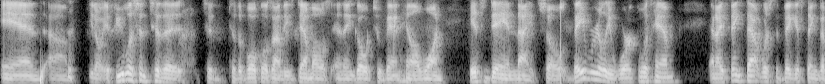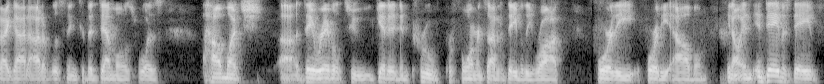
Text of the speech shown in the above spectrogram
And um, you know, if you listen to the to, to the vocals on these demos and then go to Van Halen one, it's day and night. So they really worked with him, and I think that was the biggest thing that I got out of listening to the demos was how much uh, they were able to get an improved performance out of David Lee Roth for the for the album. You know, and, and Dave is Dave,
